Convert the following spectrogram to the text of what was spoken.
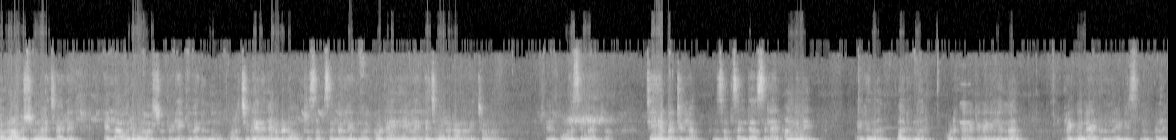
അവർ ആവശ്യം എന്ന് വെച്ചാൽ എല്ലാവരും ആശുപത്രിയിലേക്ക് വരുന്നു. കുറച്ച് പേര് ഞങ്ങളുടെ ഡോക്ടർ സബ് സെന്ററിൽ ഇരുന്ന്. ആയിക്കോട്ടെ അതിന് ഞങ്ങൾ എൻ എച്ച് ഒരാളെ വെച്ചോളാം. പക്ഷേ പോളിസി മാറ്ററാണ് ചെയ്യാൻ പറ്റില്ല. സബ് സെന്റേഴ്സിൽ അങ്ങനെ ഇരുന്ന് മരുന്ന് കൊടുക്കാനായിട്ട് കഴിയില്ല. എന്നാൽ പ്രഗ്നന്റ് ആയിട്ടുള്ള ലേഡീസിനും അല്ലേ?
